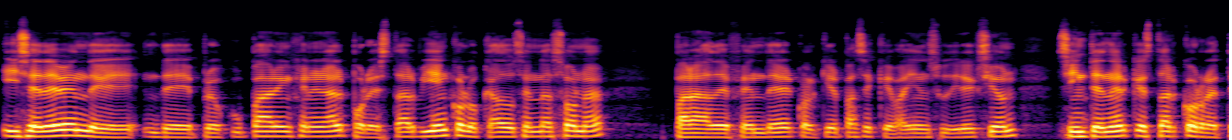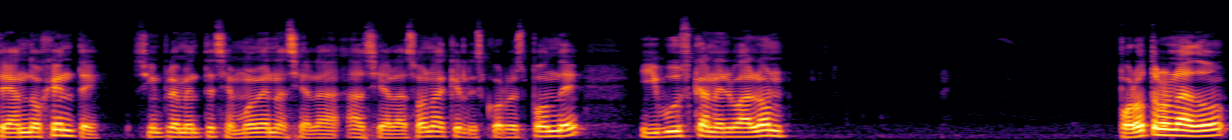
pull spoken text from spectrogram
y se deben de, de, preocupar en general por estar bien colocados en la zona para defender cualquier pase que vaya en su dirección sin tener que estar correteando gente. Simplemente se mueven hacia la, hacia la zona que les corresponde y buscan el balón. Por otro lado,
